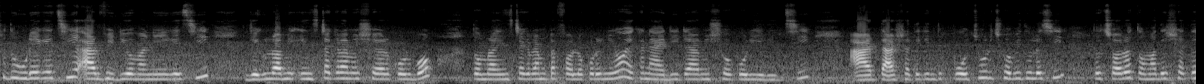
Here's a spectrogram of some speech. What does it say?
শুধু উড়ে গেছি আর ভিডিও বানিয়ে গেছি, যেগুলো আমি ইনস্টাগ্রামে শেয়ার করব। তোমরা ইনস্টাগ্রামটা ফলো করে নিও, এখানে আইডিটা আমি শো করিয়ে দিচ্ছি। আর তার সাথে কিন্তু প্রচুর ছবি তুলেছি। তো চলো তোমাদের সাথে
